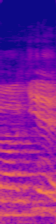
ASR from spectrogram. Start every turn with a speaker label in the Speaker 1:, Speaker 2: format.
Speaker 1: 的耶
